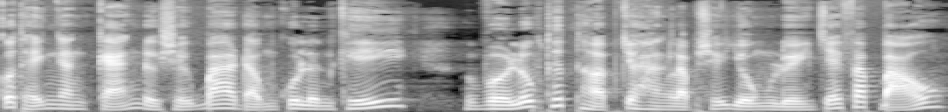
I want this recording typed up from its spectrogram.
có thể ngăn cản được sự ba động của linh khí, vừa lúc thích hợp cho Hàng Lập sử dụng luyện chế pháp bảo.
